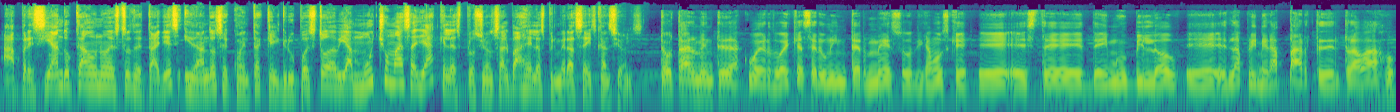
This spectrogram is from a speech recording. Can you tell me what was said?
apreciando cada uno de estos detalles y dándose cuenta que el grupo es todavía mucho más allá que la explosión salvaje de las primeras seis canciones. Totalmente de acuerdo, hay que hacer un intermeso, digamos que eh, este Day Move Below eh, es la primera parte del trabajo,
